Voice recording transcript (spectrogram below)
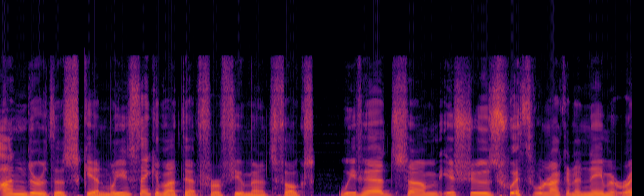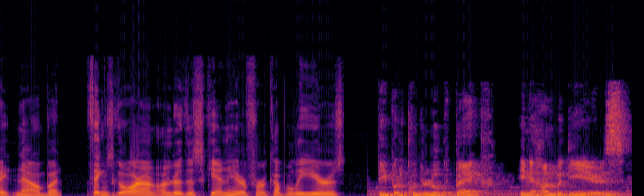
under the skin. Well, you think about that for a few minutes, folks. We've had some issues with, we're not going to name it right now, but things going on under the skin here for a couple of years. People could look back in a hundred years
